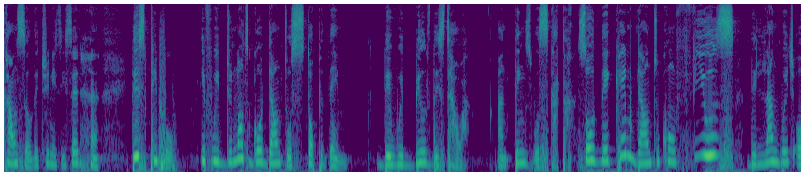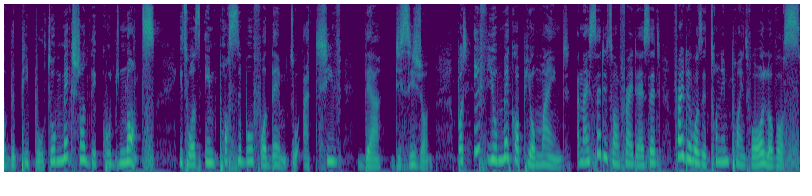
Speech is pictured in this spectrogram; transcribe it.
council, the Trinity, He said, "Huh, These people, if we do not go down to stop them, they will build this tower and things will scatter. So they came down to confuse the language of the people, to make sure they could not. It was impossible for them to achieve their decision. But if you make up your mind, and I said it on Friday, I said Friday was a turning point for all of us.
